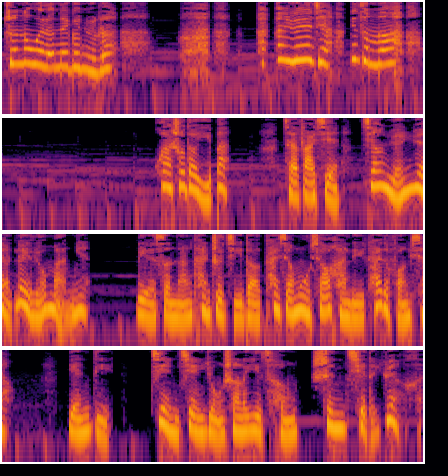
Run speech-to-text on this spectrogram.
真的为了那个女人？圆圆姐，你怎么了？话说到一半，才发现江圆圆泪流满面，脸色难看至极的看向穆萧寒离开的方向，眼底。渐渐涌上了一层深切的怨恨。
